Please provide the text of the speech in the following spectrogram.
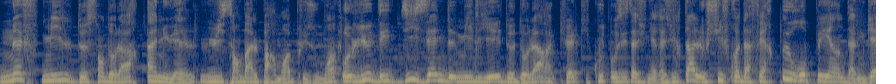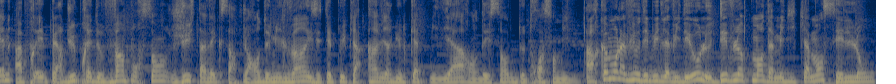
9200 dollars annuels, 800 balles par mois plus ou moins, au lieu des dizaines de milliers de dollars actuels qui coûtent aux États-Unis. Résultat, le chiffre d'affaires européen d'Amgen a perdu près de 20% juste avec ça. Genre en 2020, ils étaient plus qu'à 1,4 milliard en descente de 300 millions. Alors comme on l'a vu au début de la vidéo, le développement d'un médicament, c'est long,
